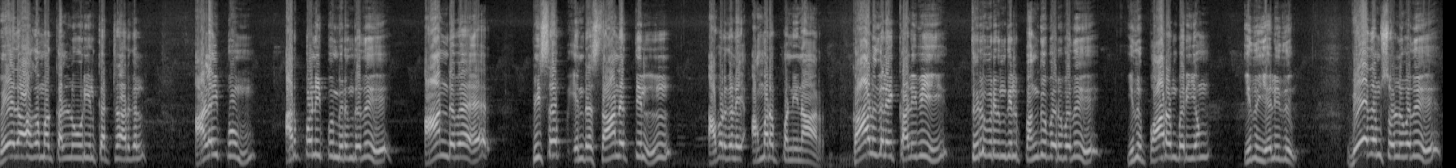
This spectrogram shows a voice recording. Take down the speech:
வேதாகம கல்லூரியில் கற்றார்கள்? அழைப்பும் அர்ப்பணிப்பும் இருந்தது. ஆண்டவர் பிசப் என்ற ஸ்தானத்தில் அவர்களை அமர பண்ணினார். கால்களை கழுவி திருவிருந்தில் பங்கு பெறுவது இது பாரம்பரியம் இது எளிது. வேதம் சொல்லுவது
